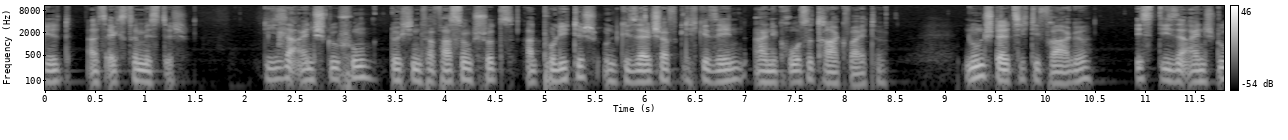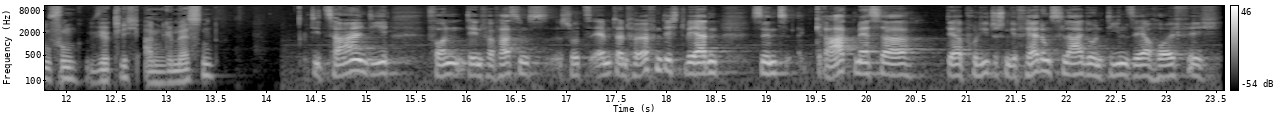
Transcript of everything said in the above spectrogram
gilt als extremistisch. Diese Einstufung durch den Verfassungsschutz hat politisch und gesellschaftlich gesehen eine große Tragweite. Nun stellt sich die Frage, ist diese Einstufung wirklich angemessen die Zahlen, die von den Verfassungsschutzämtern veröffentlicht werden, sind Gradmesser der politischen Gefährdungslage und dienen sehr häufig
